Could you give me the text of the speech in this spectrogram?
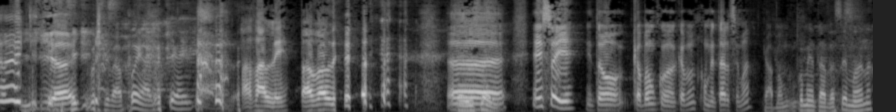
Ai, que viagem. sei que você vai apanhar, vai chegar em casa. Pra valer, pra valer. É É isso aí. Então, acabamos com, acabamos com o comentário da semana? Acabamos com o comentário da semana.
